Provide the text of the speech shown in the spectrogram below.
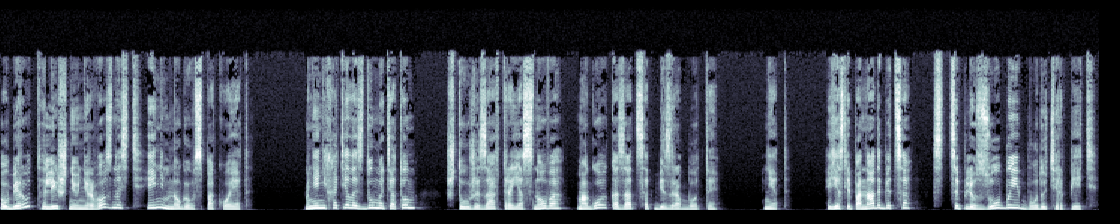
уберут лишнюю нервозность и немного успокоят. Мне не хотелось думать о том, что уже завтра я снова могу оказаться без работы. Нет, если понадобится — Сцеплю зубы и буду терпеть.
